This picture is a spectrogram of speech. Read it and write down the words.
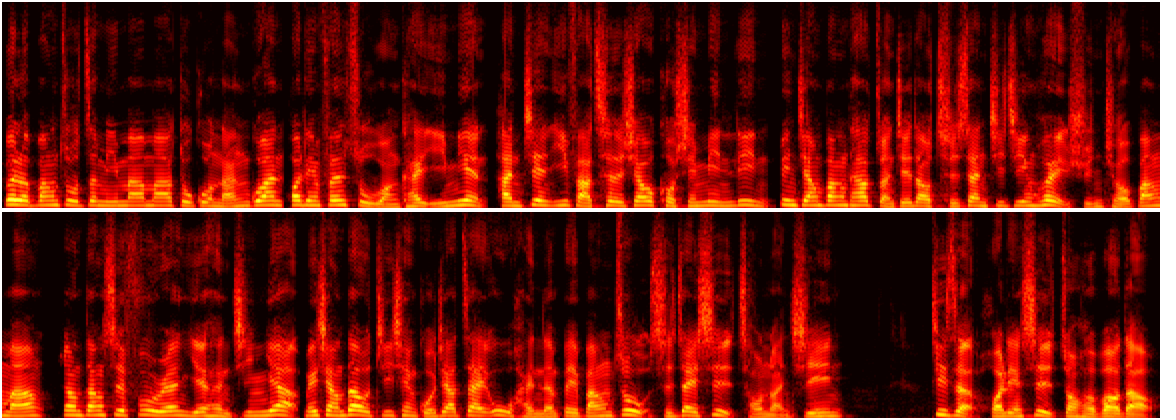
为了帮助这名妈妈渡过难关，花莲分署网开一面，罕见依法撤销扣薪命令，并将帮她转接到慈善基金会寻求帮忙，让当事妇人也很惊讶，没想到积欠国家债务还能被帮助，实在是超暖心。记者花莲市综合报道。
